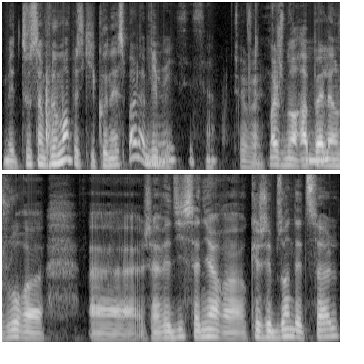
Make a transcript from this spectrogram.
Mais tout simplement parce qu'ils connaissent pas la Bible. Oui, c'est ça. Vrai. Moi, je me rappelle mmh. un jour, euh, euh, j'avais dit Seigneur, euh, ok, j'ai besoin d'être seul.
